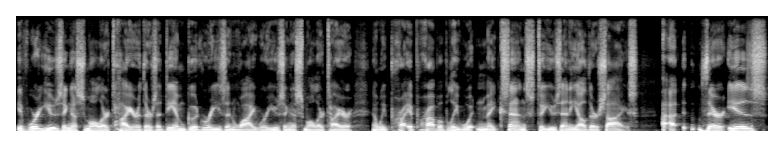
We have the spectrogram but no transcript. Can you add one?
if we're using a smaller tire, there's a damn good reason why we're using a smaller tire, and we it probably wouldn't make sense to use any other size. Uh, there is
